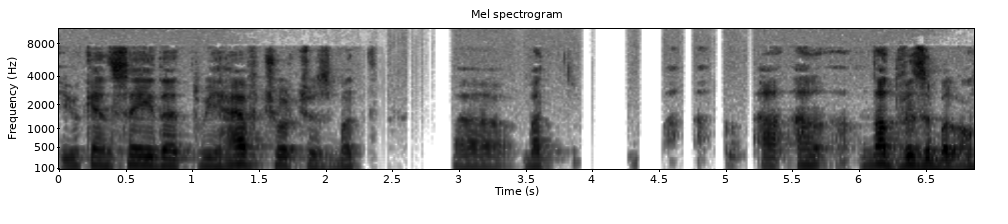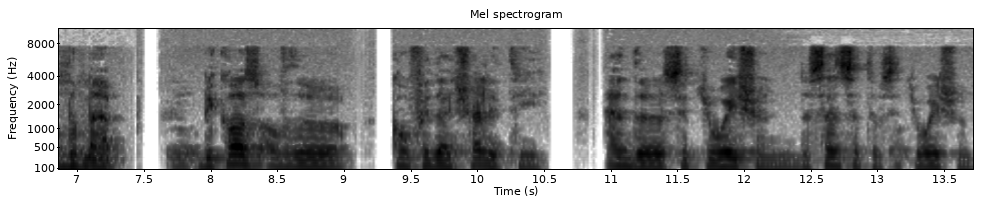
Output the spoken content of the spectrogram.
you can say that we have churches, but uh, but uh, uh, not visible on the map Mm. because of the confidentiality and the situation, the sensitive situation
